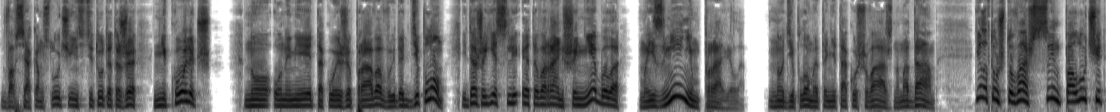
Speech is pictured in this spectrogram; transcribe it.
Во всяком случае, институт — это же не колледж, но он имеет такое же право выдать диплом, и даже если этого раньше не было, мы изменим правила. Но диплом — это не так уж важно, мадам. Дело в том, что ваш сын получит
